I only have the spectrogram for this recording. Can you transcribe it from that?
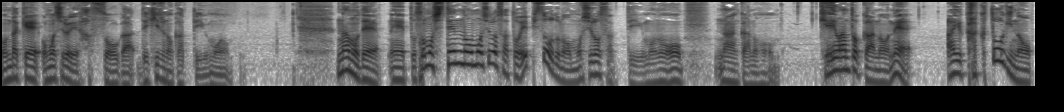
どんだけ面白い発想ができるのかっていうもの。なので、えっ、と、その視点の面白さとエピソードの面白さっていうものを、なんかあの、K1 とかのね、ああいう格闘技の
